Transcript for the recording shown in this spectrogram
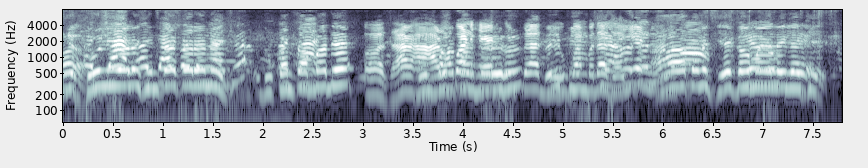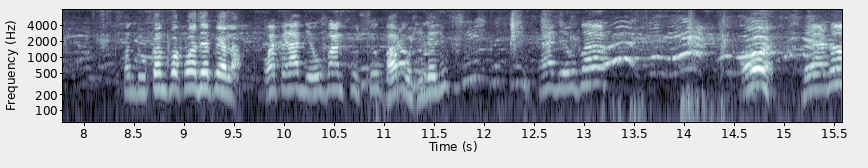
બધું લઈ આલો, ચિંતા કરે નહીં. દુકાન તાપવા દે. હજાર હારું પણ હેડ તો પેલા દેવભાઈ બધા જઈએ ને. હા તમે જે ગમે લઈ લેજે. પણ દુકાન પકવા દે પેલા ઓય પેલા દેવભાઈ પૂછ્યું. હા પૂછી લેજો. હા દેવભાઈ ઓય, લેડો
